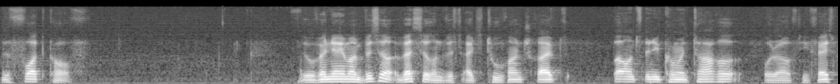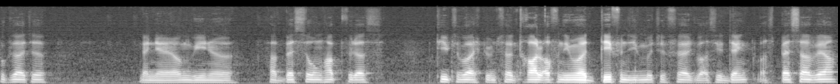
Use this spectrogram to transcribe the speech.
Sofortkauf. So, wenn ihr jemand besser, besseren wisst als Turan, schreibt bei uns in die Kommentare oder auf die Facebook-Seite. Wenn ihr irgendwie eine Verbesserung habt für das Team, zum Beispiel im Zentraloffensiven oder defensiven Mittelfeld, was ihr denkt, was besser wäre.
